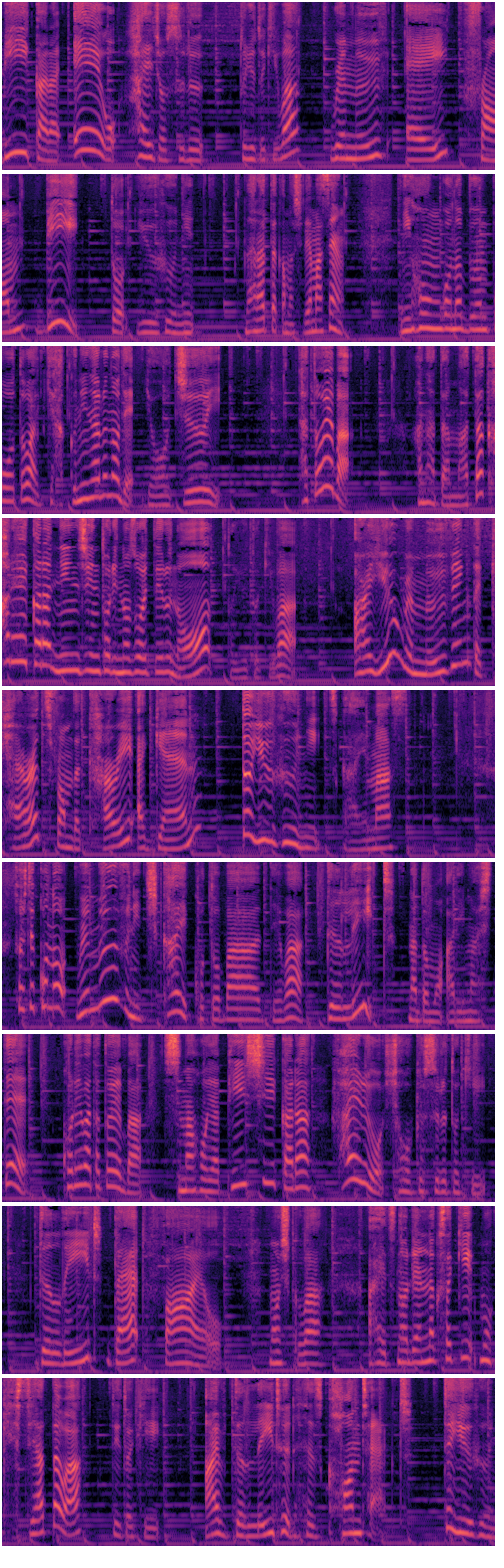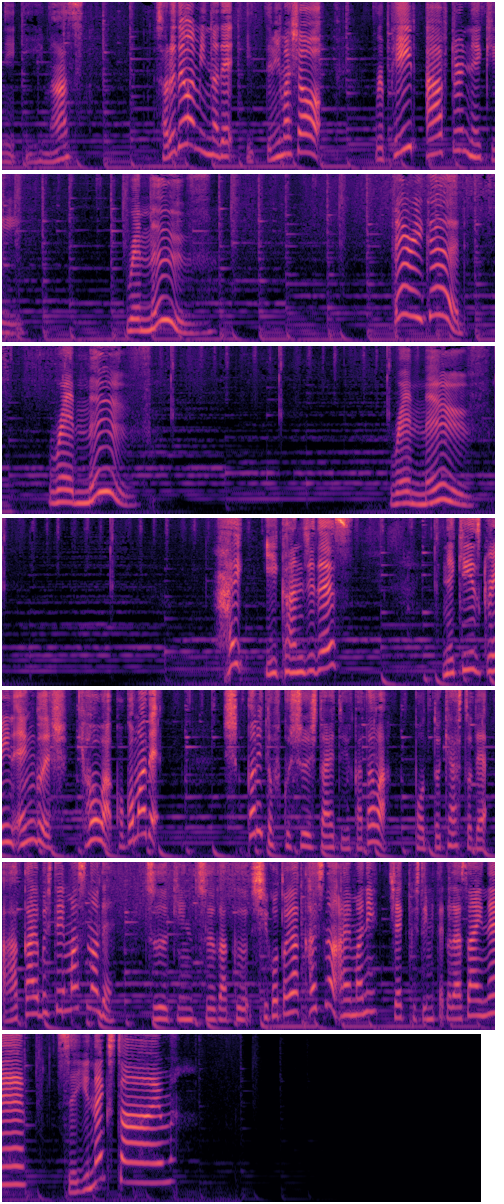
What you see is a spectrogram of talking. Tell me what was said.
B から A を排除するという時は remove A from B というふうに習ったかもしれません。日本語の文法とは逆になるので要注意。例えばあなたまたカレーから人参取り除いているの？という時は Are you removing the carrots from the curry again? というふうに使います。そしてこの remove に近い言葉では delete などもありましてこれは例えばスマホや PC からファイルを消去するとき delete that file もしくはあいつの連絡先もう消してやったわっていうとき I've deleted his contact っていうふうに言いますそれではみんなで言ってみましょう Repeat after Nikki Remove Very good Remove Remove はいいい感じです Nikki's Green English 今日はここまでっかりと復習したいという方はポッドキャストでアーカイブしていますので通勤通学仕事や家事の合間にチェックしてみてくださいね See you next time!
